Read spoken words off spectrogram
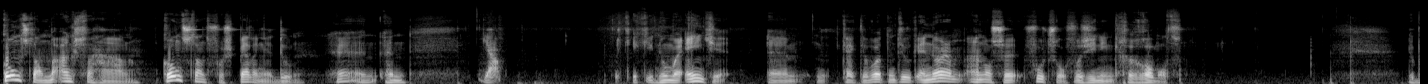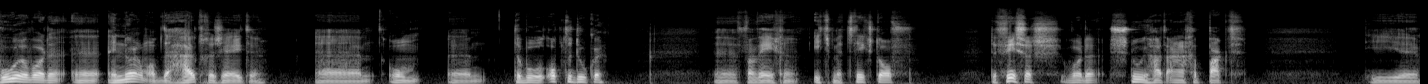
constant maar angstverhalen. Constant voorspellingen doen. En, en ja, ik, ik, noem maar eentje. Ehm, kijk, er wordt natuurlijk enorm aan onze voedselvoorziening gerommeld. De boeren worden enorm op de huid gezeten om de boel op te doeken vanwege iets met stikstof. De vissers worden snoeihard aangepakt. Die,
